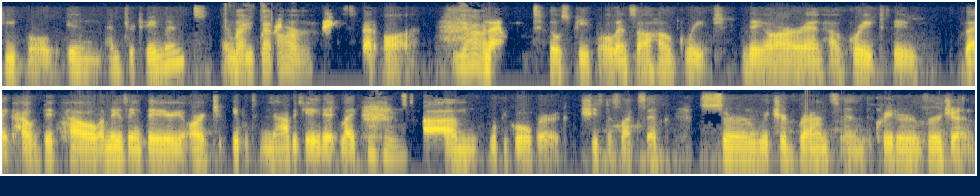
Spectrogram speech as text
people in entertainment and right that are that are yeah and i looked to those people and saw how great they are and how great they like how they, how amazing they are to able to navigate it. Like mm-hmm. um, Whoopi Goldberg, she's dyslexic. Sir Richard Branson, the creator of Virgin,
